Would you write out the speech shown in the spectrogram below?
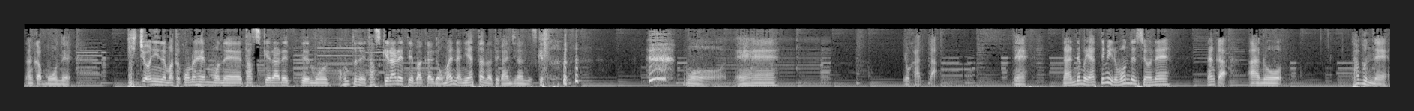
なんかもうね、非常にね、またこの辺もね、助けられて、もう、本当ね、助けられてばっかりで、お前何やったんだって感じなんですけど。もうね、よかった。ね、何でもやってみるもんですよね。なんか、あの、多分ね、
